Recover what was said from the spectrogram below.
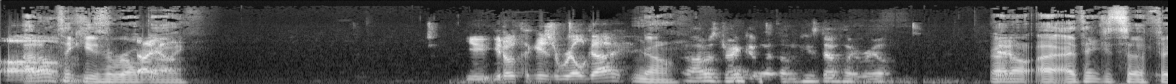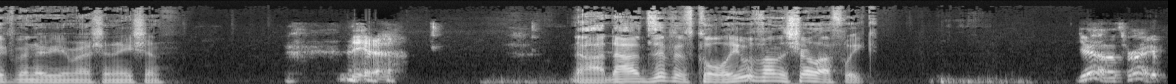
Um, I don't think he's a real I- guy. You, you don't think he's a real guy? No, I was drinking with him. He's definitely real. I Yeah. don't. I, I think it's a figment of your imagination. Yeah. Nah, nah. Zip is cool. He was on the show last week. Yeah, that's right.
